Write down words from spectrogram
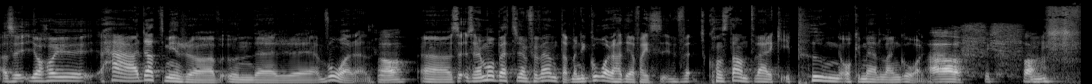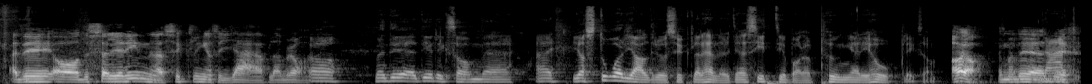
Alltså jag har ju härdat min röv under eh, våren. Ja. Eh, så, så den mår bättre än förväntat. Men igår hade jag faktiskt konstant verk i pung och mellangård. Ah, fy fan. Mm. Ja, det, ja, du säljer in den här cyklingen så jävla bra. Ja, men det, det är liksom... eh, Nej, jag står ju aldrig och cyklar heller. Utan jag sitter ju bara och pungar ihop liksom. Ja, ja, ja men det, det, Not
